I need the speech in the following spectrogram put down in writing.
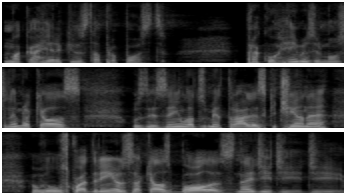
uma carreira que nos está proposta. Para correr, meus irmãos, lembra aquelas os desenhos lá dos metralhas que tinha, né? Os quadrinhos, aquelas bolas né, de, de, de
